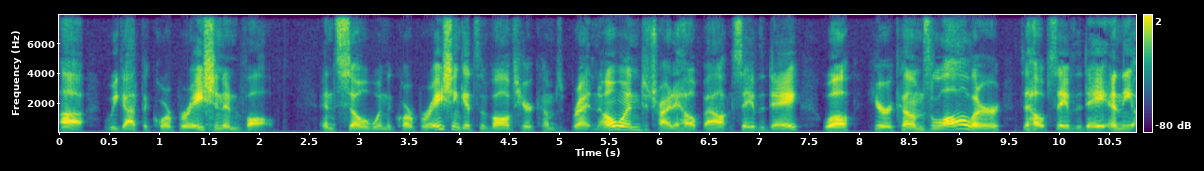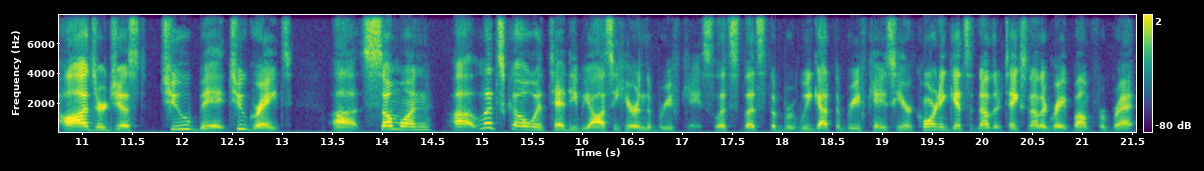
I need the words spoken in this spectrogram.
uh, we got the corporation involved. And so when the corporation gets involved, here comes Bret and Owen to try to help out and save the day. Well, here comes Lawler to help save the day, and the odds are just too big, too great. Uh, someone, uh, let's go with Ted DiBiase here in the briefcase. Let's let's the we got the briefcase here. Corny gets another takes another great bump for Bret.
